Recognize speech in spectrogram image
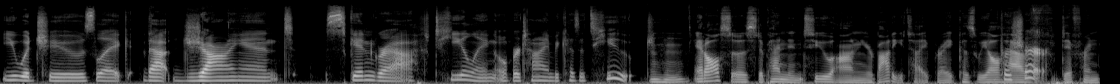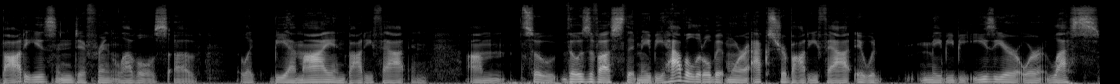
you would choose, like that giant skin graft healing over time because it's huge. Mm-hmm. It also is dependent too on your body type, right? Because we all For have sure. different bodies and different levels of like BMI and body fat, and um, so those of us that maybe have a little bit more extra body fat, it would maybe be easier or less,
